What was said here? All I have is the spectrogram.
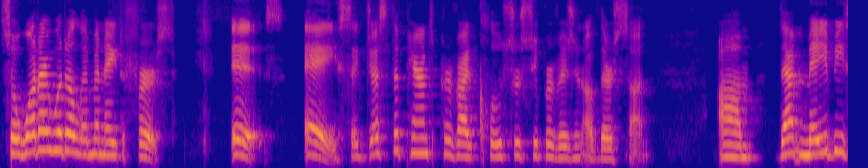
So, what I would eliminate first is A, suggest the parents provide closer supervision of their son. Um, that may be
